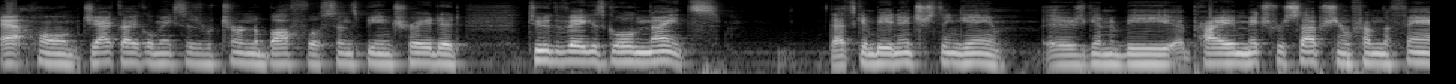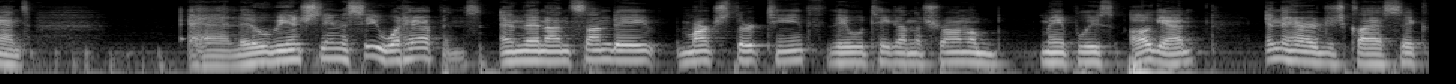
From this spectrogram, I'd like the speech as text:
at home. Jack Eichel makes his return to Buffalo since being traded to the Vegas Golden Knights. That's going to be an interesting game. There's going to be probably a mixed reception from the fans. And it will be interesting to see what happens. And then on Sunday, March 13th, they will take on the Toronto Maple Leafs again in the Heritage Classic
